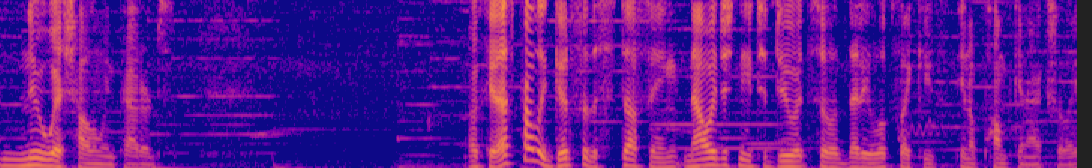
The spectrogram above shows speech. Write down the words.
Newish Halloween patterns. Okay, that's probably good for the stuffing. Now I just need to do it so that he looks like he's in a pumpkin, actually.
